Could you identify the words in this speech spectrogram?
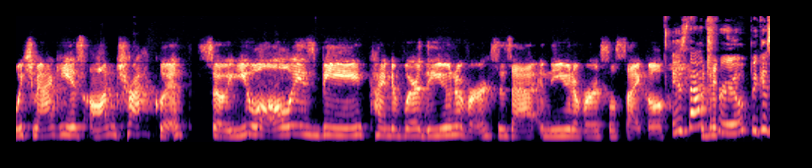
which Maggie is on track with. So you will always be kind of where the universe is at in the universal cycle. Is that then- true? Because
